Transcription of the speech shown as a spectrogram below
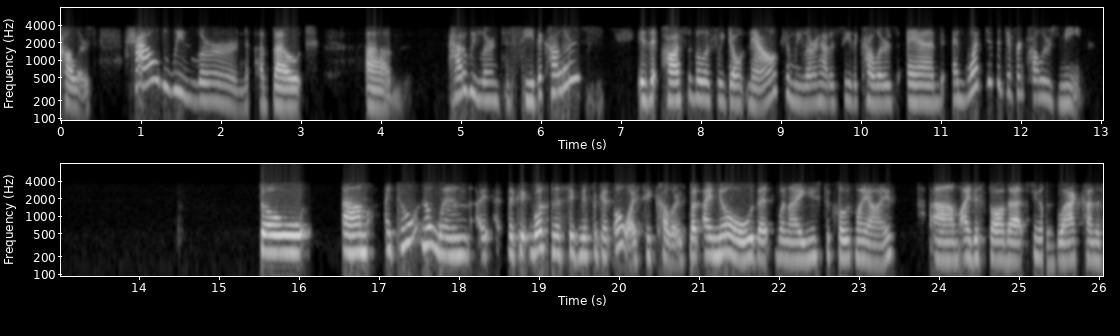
colors. How do we learn about um, how do we learn to see the colors? Is it possible if we don't now? Can we learn how to see the colors and and what do the different colors mean? So um, I don't know when I like it wasn't a significant. Oh, I see colors, but I know that when I used to close my eyes, um, I just saw that, you know, black kind of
